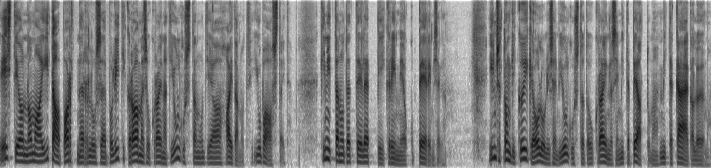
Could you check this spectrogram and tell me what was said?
Eesti on oma idapartnerluse poliitika raames Ukrainat julgustanud ja aidanud juba aastaid. kinnitanud, et ei lepi Krimmi okupeerimisega. ilmselt ongi kõige olulisem julgustada ukrainlasi mitte peatuma, mitte käega lööma.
